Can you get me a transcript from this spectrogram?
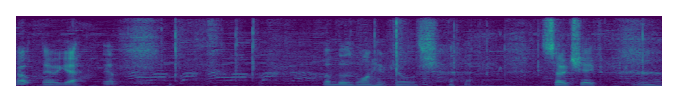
Oh, there we go. Yep. Love those one hit kills. So cheap. Yeah.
